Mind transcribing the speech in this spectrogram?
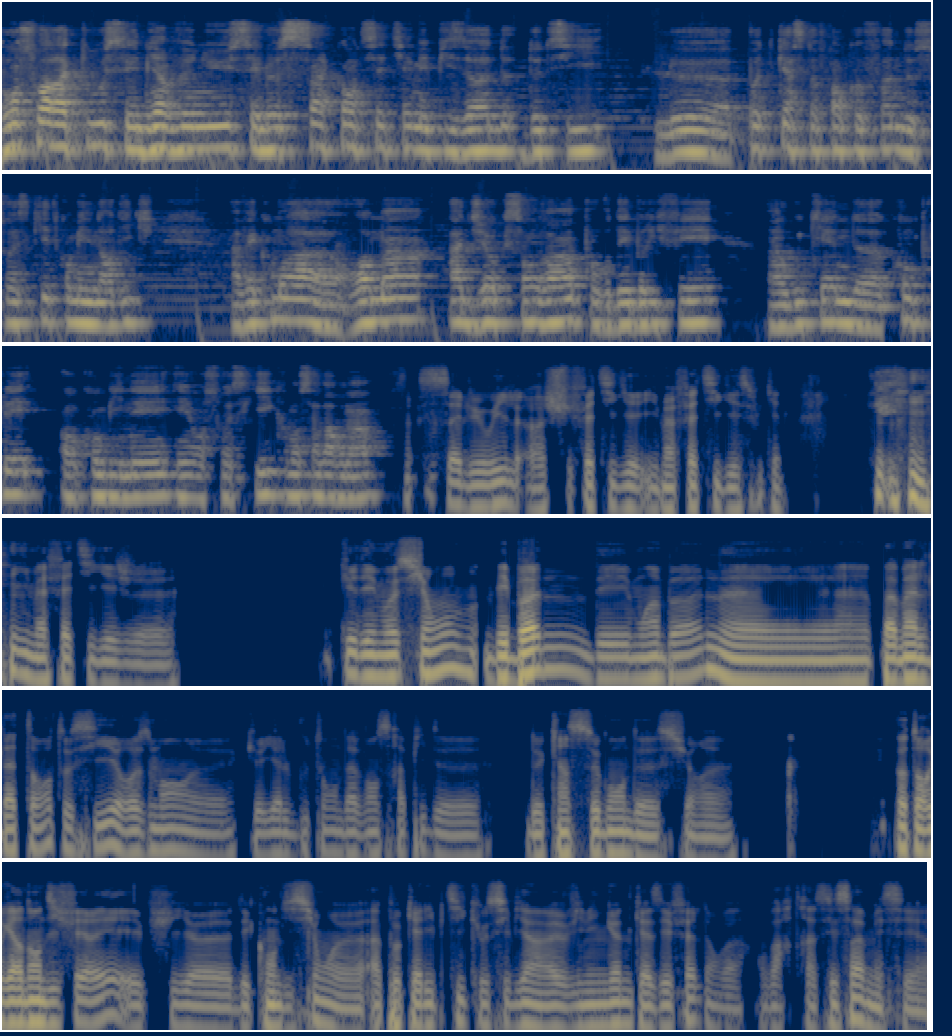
Bonsoir à tous et bienvenue. C'est le 57e épisode de TSI, le euh, podcast francophone de Soaski et de Combiné Nordique. Avec moi, euh, Romain Adjoc 120 pour débriefer un week-end euh, complet en combiné et en Swaski. Comment ça va, Romain? Salut Will, Ah, je suis fatigué. Il m'a fatigué ce week-end. Il m'a fatigué. Je... Que d'émotions, des bonnes, des moins bonnes, euh, pas mal d'attentes aussi. Heureusement euh, qu'il y a le bouton d'avance rapide euh, de 15 secondes sur quand on regarde en différé, et puis des conditions apocalyptiques aussi bien à Willingen qu'à Seefeld. On va, on va retracer ça, mais c'est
